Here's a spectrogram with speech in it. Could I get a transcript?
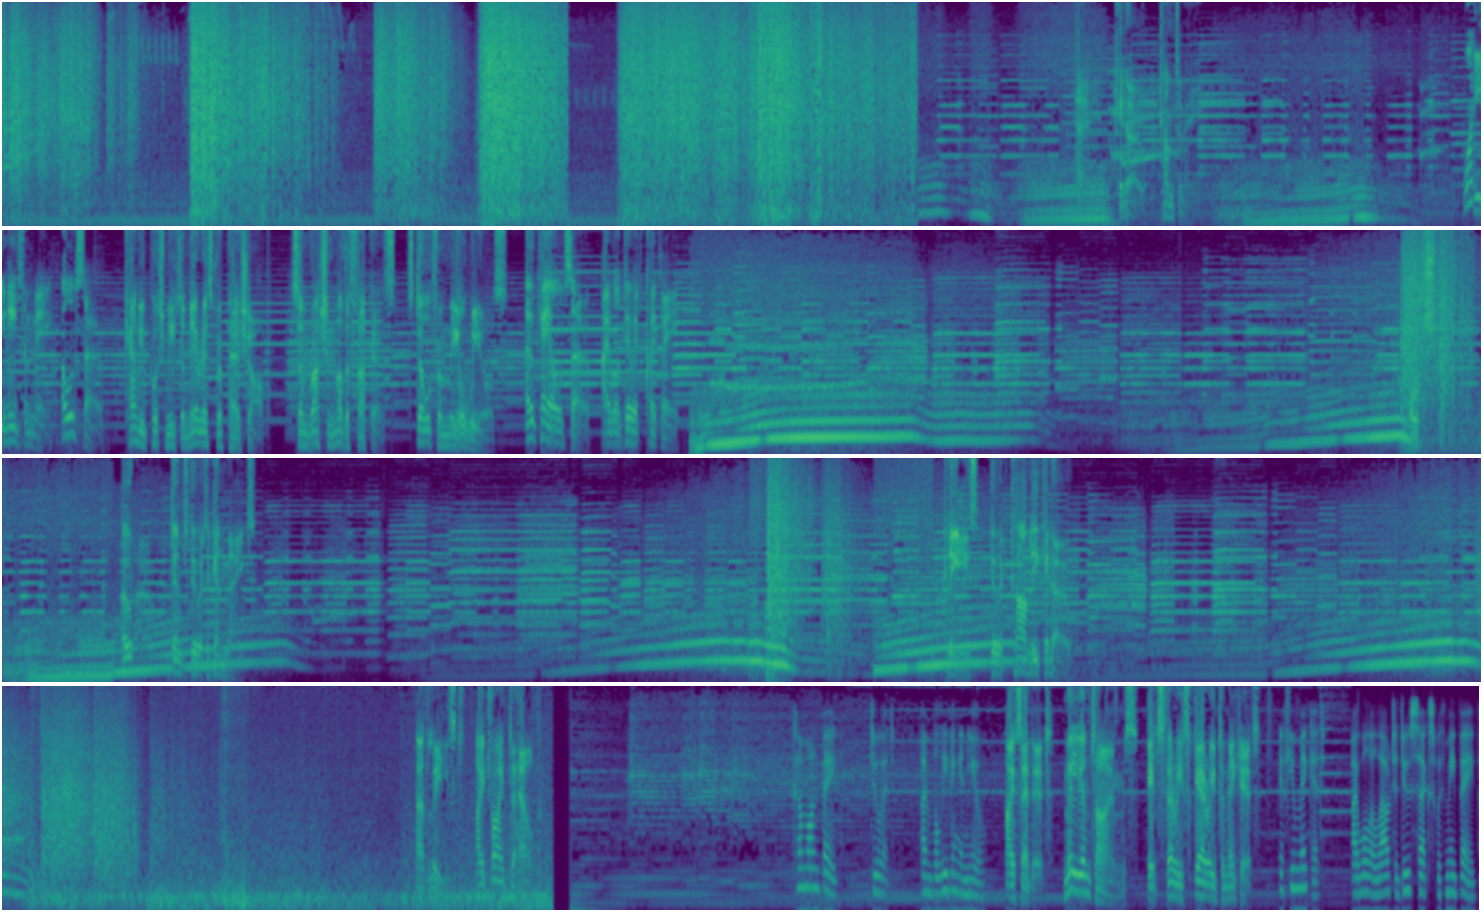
Kiddo, come to me. What do you need from me? Also, Can you push me to nearest repair shop? Some Russian motherfuckers stole from me your wheels. okay, also, I will do it quickly. Don't do it again, mate. Please, do it calmly, kiddo. At least, I tried to help. Come on, babe. Do it. I'm believing in you. I said it, million times. It's very scary to make it. If you make it, I will allow to do sex with me, babe.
